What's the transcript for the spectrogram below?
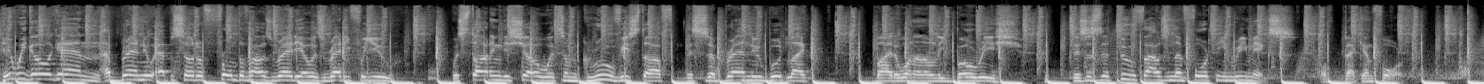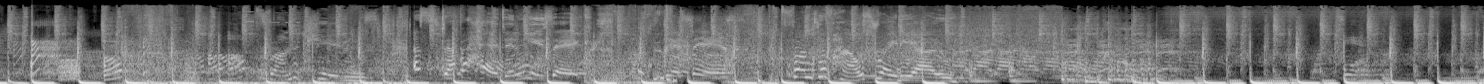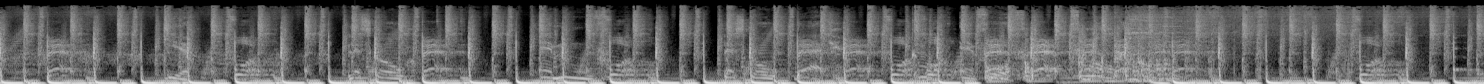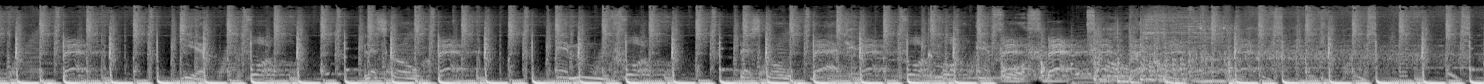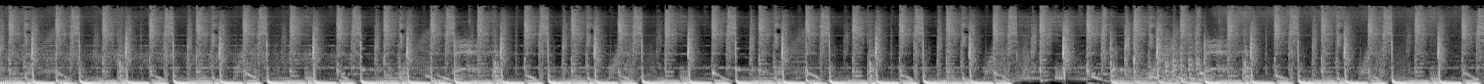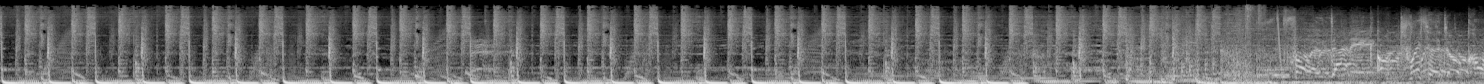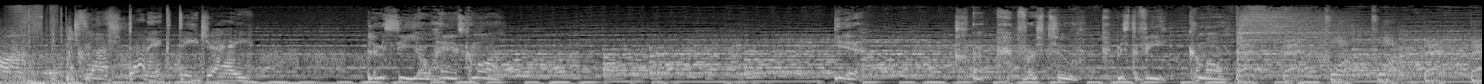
Here we go again. A brand new episode of Front of House Radio is ready for you. We're starting the show with some groovy stuff. This is a brand new bootleg by the one and only Bo Riche. This is the 2014 remix of Back and Forth. Upfront tunes. A step ahead in music. This is Front of House Radio. Me see your hands, come on. Yeah. Verse 2, Mr. V, come on. Danic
